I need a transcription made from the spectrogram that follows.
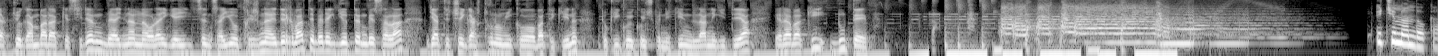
hartio gambarak ziren, behinan orai gehitzen zaio tresna eder bat, eberek dioten bezala jatetxe gastronomiko batekin, tokiko ekoizpenekin lan egitea erabaki dute. Utsumandoka.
